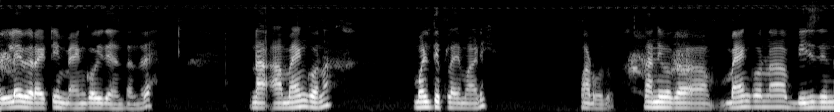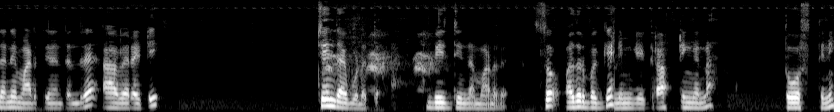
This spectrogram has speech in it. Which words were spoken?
ಒಳ್ಳೆ ವೆರೈಟಿ ಮ್ಯಾಂಗೋ ಇದೆ ಅಂತಂದರೆ ನಾ ಆ ಮ್ಯಾಂಗೋನ ಮಲ್ಟಿಪ್ಲೈ ಮಾಡಿ ಮಾಡ್ಬೋದು. ನಾನು ಇವಾಗ ಮ್ಯಾಂಗೋನ ಬೀಜದಿಂದನೇ ಮಾಡ್ತೀನಿ ಅಂತಂದರೆ ಆ ವೆರೈಟಿ ಚೇಂಜ್ ಆಗಿಬಿಡುತ್ತೆ ಬೀಜದಿಂದ ಮಾಡಿದ್ರೆ. ಸೊ ಅದ್ರ ಬಗ್ಗೆ ನಿಮಗೆ ಕ್ರಾಫ್ಟಿಂಗನ್ನು ತೋರಿಸ್ತೀನಿ.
